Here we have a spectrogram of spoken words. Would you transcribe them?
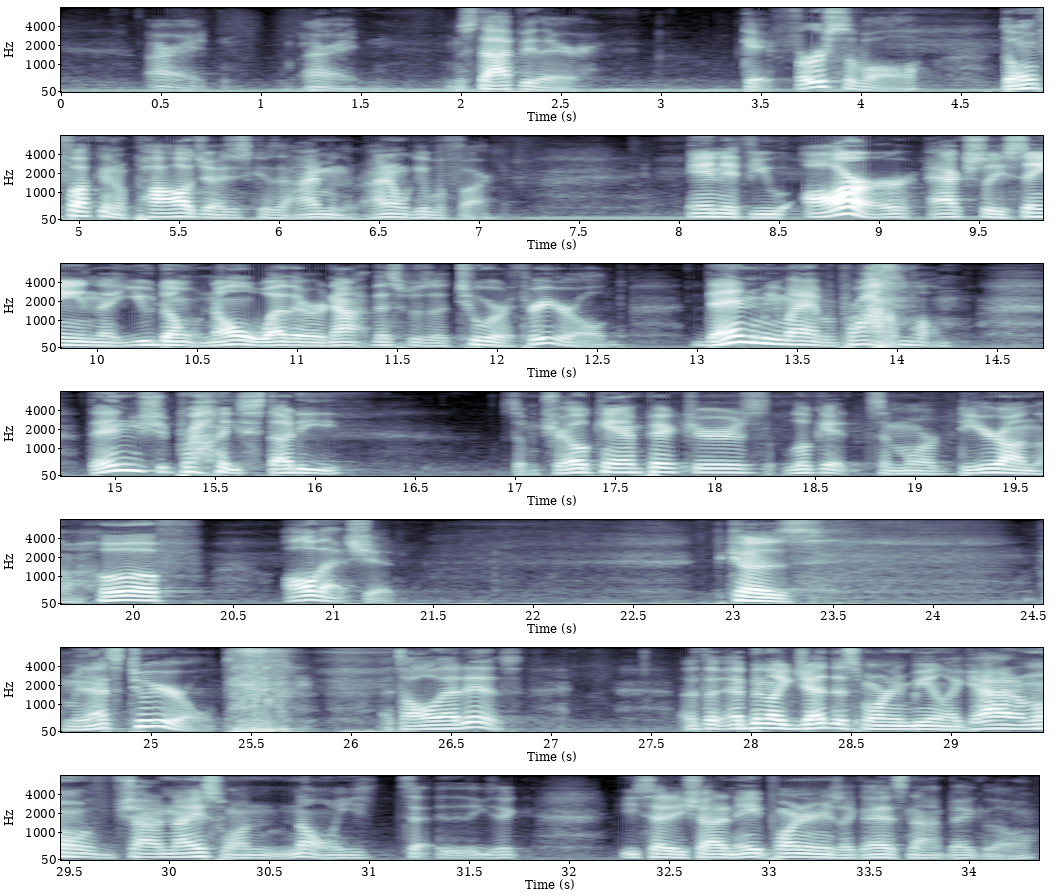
all right, all right, I'll stop you there. Okay, first of all, don't fucking apologize just because I'm in there. I don't give a fuck. And if you are actually saying that you don't know whether or not this was a two or three year old, then we might have a problem. Then you should probably study some trail cam pictures, look at some more deer on the hoof, all that shit. Because, I mean, that's two year old. that's all that is. I've been like Jed this morning, being like, "Yeah, I don't know, shot a nice one." No, he he's like, he said he shot an eight pointer. He's like, "That's not big though."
